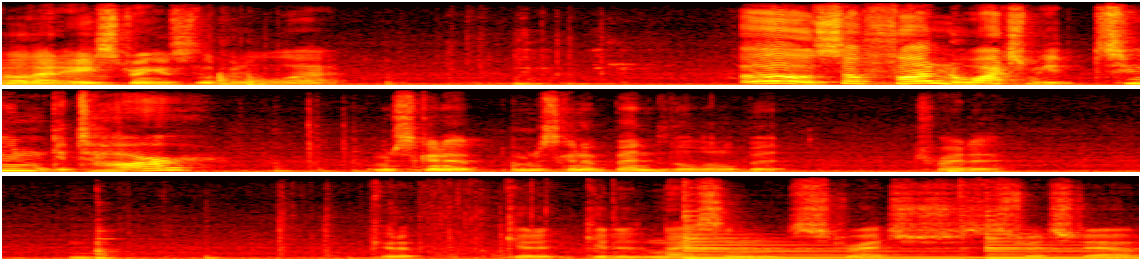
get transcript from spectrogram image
Oh, that A string is slipping a lot. Oh, so fun to watch me tune guitar. I'm just gonna I'm just gonna bend it a little bit. Try to get it get it get it nice and stretched stretched out.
